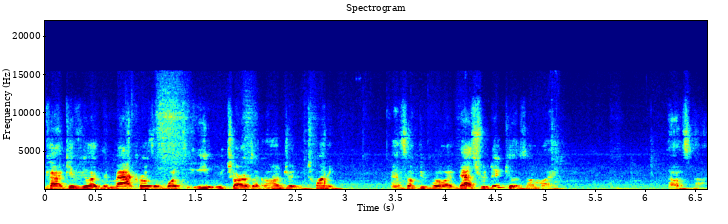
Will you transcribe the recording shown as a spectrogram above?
kind of give you like the macros of what to eat. We charge like 120, and some people are like, "That's ridiculous." I'm like, "No, it's not."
